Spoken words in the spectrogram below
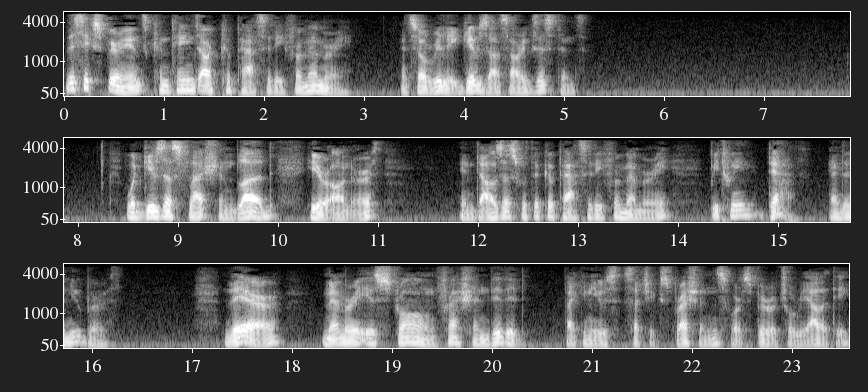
This experience contains our capacity for memory, and so really gives us our existence. what gives us flesh and blood here on earth, endows us with the capacity for memory between death and a new birth. There, memory is strong, fresh, and vivid, if I can use such expressions for spiritual reality.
